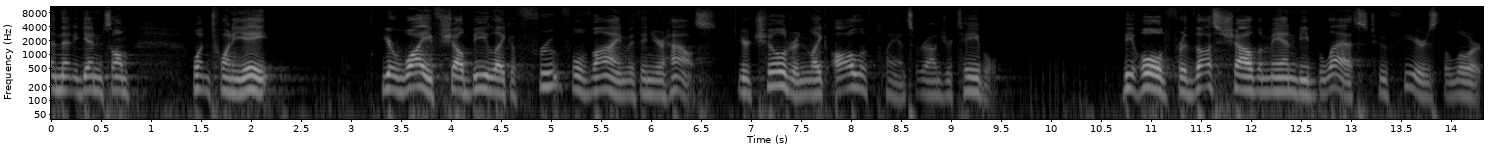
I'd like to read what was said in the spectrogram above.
and then again, Psalm 128 Your wife shall be like a fruitful vine within your house, your children like olive plants around your table. Behold, for thus shall the man be blessed who fears the Lord.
